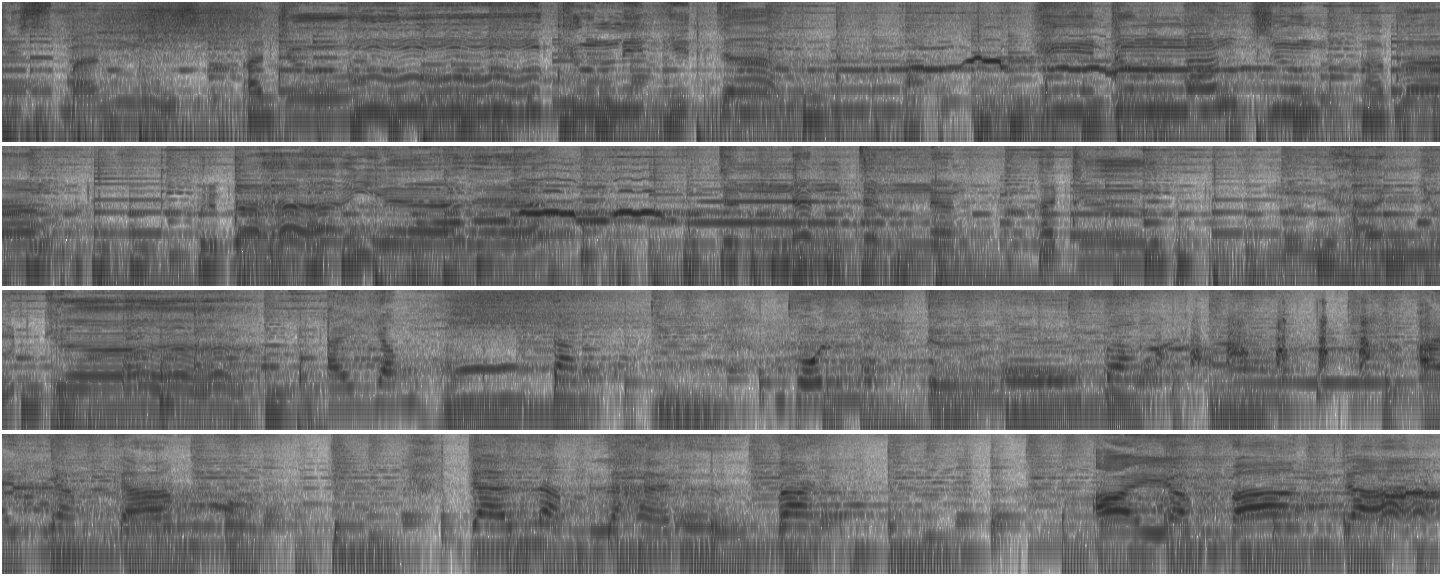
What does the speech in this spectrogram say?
Jis manis Aduh lahareban Ayam bandar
